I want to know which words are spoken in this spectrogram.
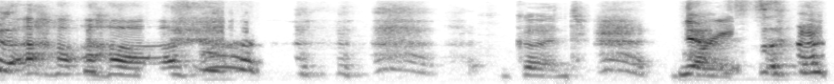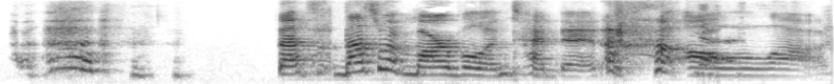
uh, good. Yes. that's that's what Marvel intended all yes. along.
